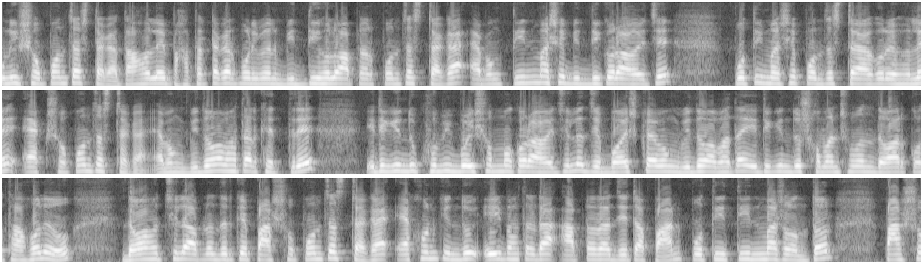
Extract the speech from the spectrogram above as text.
উনিশশো পঞ্চাশ টাকা। তাহলে ভাতার টাকার পরিমাণ বৃদ্ধি হলো আপনার পঞ্চাশ টাকা এবং তিন মাসে বৃদ্ধি করা হয়েছে প্রতি মাসে পঞ্চাশ টাকা করে হলে একশো পঞ্চাশ টাকা এবং বিধবা ভাতার ক্ষেত্রে এটি কিন্তু খুবই বৈষম্য করা হয়েছিল যে বয়স্ক এবং বিধবা ভাতা এটি কিন্তু সমান সমান দেওয়ার কথা হলেও দেওয়া হচ্ছিল আপনাদেরকে পাঁচশো পঞ্চাশ টাকা। এখন কিন্তু এই ভাতাটা আপনারা যেটা পান প্রতি তিন মাস অন্তর পাঁচশো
